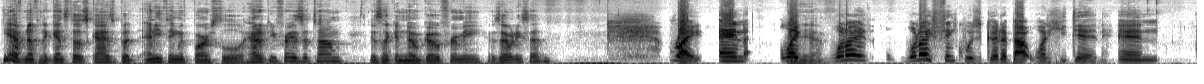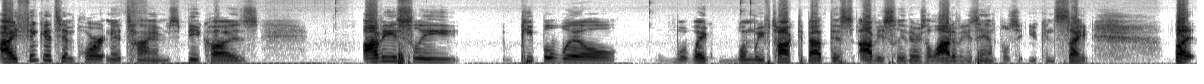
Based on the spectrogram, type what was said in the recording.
yeah, I have nothing against those guys, but anything with Barstool, how did he phrase it, Tom? Is like a no-go for me. Is that what he said? Right, and like yeah. what I what I think was good about what he did, and I think it's important at times because obviously people will like when we've talked about this obviously there's a lot of examples that you can cite but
